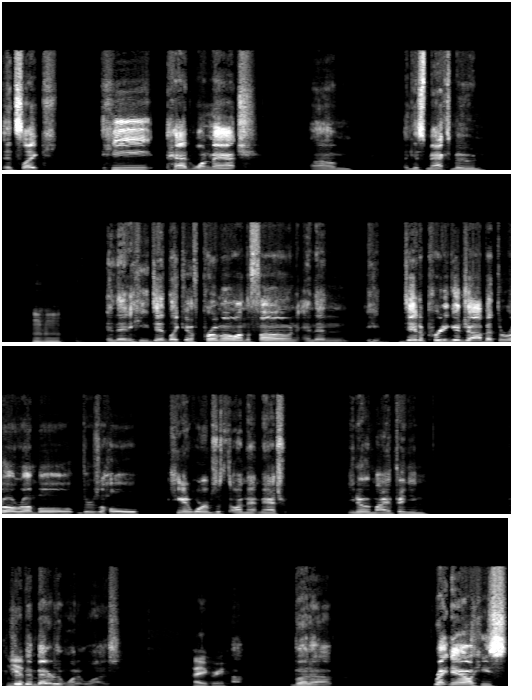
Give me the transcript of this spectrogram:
it's like he had one match um, against Max Moon. hmm and then he did like a promo on the phone and then he did a pretty good job at the Royal Rumble. There's a whole can of worms with, on that match, you know, in my opinion. Could have been better than what it was. I agree. But uh right now he's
